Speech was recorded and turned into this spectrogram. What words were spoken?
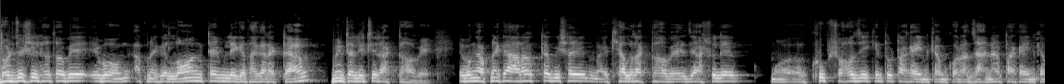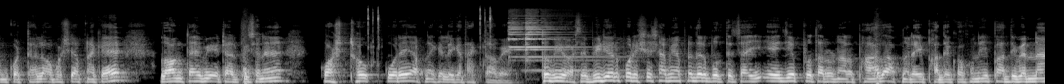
ধৈর্যশীল হতে হবে এবং আপনাকে লং টাইম লেগে থাকার একটা মেন্টালিটি রাখতে হবে। এবং আপনাকে আরও একটা বিষয় খেয়াল রাখতে হবে যে আসলে খুব সহজেই কিন্তু টাকা ইনকাম করা যায় না। টাকা ইনকাম করতে হলে অবশ্যই আপনাকে লং টাইম এটার পিছনে কষ্ট করে আপনাকে লেগে থাকতে হবে। তো ভিউয়ার্স ভিডিওর পরিশেষে আমি আপনাদের বলতে চাই, এই যে প্রতারণার ফাঁদ, আপনারা এই ফাঁদে কখনোই পা দিবেন না।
